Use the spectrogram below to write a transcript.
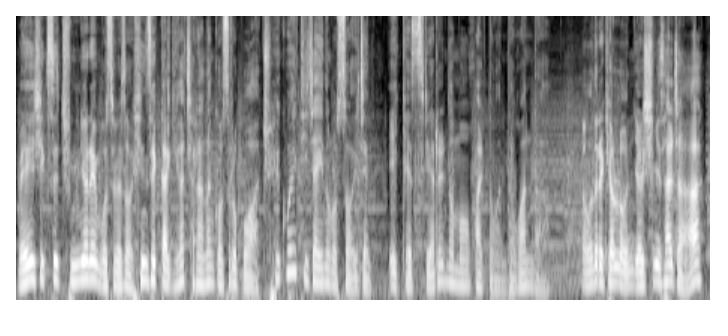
메인식스 중년의 모습에서 흰색 깔기가 자라난 것으로 보아 최고의 디자이너로서 이젠 이케스트리아를 넘어 활동한다고 한다. 오늘의 결론 열심히 살자 끝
